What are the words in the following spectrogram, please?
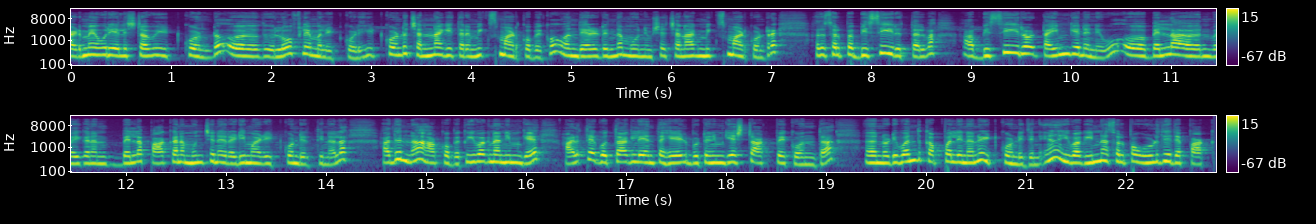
ಕಡಿಮೆ ಉರಿಯಲ್ಲಿ ಸ್ಟವ್ ಇಟ್ಕೊಂಡು ಲೋ ಫ್ಲೇಮಲ್ಲಿ ಇಟ್ಕೊಳ್ಳಿ. ಇಟ್ಕೊಂಡು ಚೆನ್ನಾಗಿ ಈ ಥರ ಮಿಕ್ಸ್ ಮಾಡ್ಕೋಬೇಕು. ಒಂದೆರಡರಿಂದ ಮೂರು ನಿಮಿಷ ಚೆನ್ನಾಗಿ ಮಿಕ್ಸ್ ಮಾಡಿಕೊಂಡ್ರೆ ಅದು ಸ್ವಲ್ಪ ಬಿಸಿ ಇರುತ್ತಲ್ವ? ಆ ಬಿಸಿ ಇರೋ ಟೈಮ್ಗೆ ನೀವು ಬೆಲ್ಲ, ಈಗ ನಾನು ಬೆಲ್ಲ ಪಾಕನ ಮುಂಚೆನೇ ರೆಡಿ ಮಾಡಿ ಇಟ್ಕೊಂಡಿರ್ತೀನಲ್ಲ, ಅದನ್ನು ಹಾಕೋಬೇಕು ಇವಾಗ ನಾನು ನಿಮಗೆ ಅಳತೆ ಗೊತ್ತಾಗಲಿ ಅಂತ ಹೇಳಿಬಿಟ್ಟು ನಿಮ್ಗೆ ಎಷ್ಟು ಹಾಕಬೇಕು ಅಂತ ನೋಡಿ ಒಂದು ಕಪ್ಪಲ್ಲಿ ನಾನು ಇಟ್ಕೊಂಡಿದ್ದೀನಿ. ಇವಾಗ ಇನ್ನೂ ಸ್ವಲ್ಪ ಉಳಿದಿದೆ ಪಾಕ.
